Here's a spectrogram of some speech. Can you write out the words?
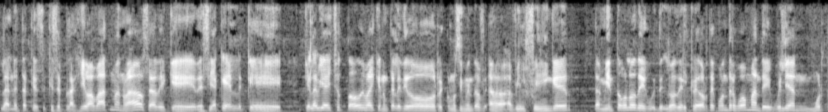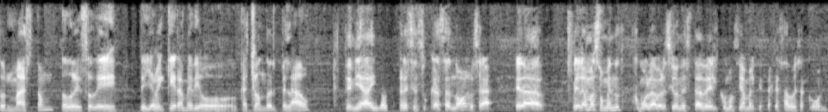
la neta que, que se plagió a Batman, ¿verdad? O sea, de que decía que él, que, que él había hecho todo y que nunca le dio reconocimiento a, Bill Finger. También todo lo de, lo del creador de Wonder Woman, de William Morton Maston, todo eso de, de ya ven que era medio cachondo el pelado tenía ahí dos mujeres en su casa, ¿no? O sea, era, era más o menos como la versión esta del, ¿cómo se llama? El que está casado esa con,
